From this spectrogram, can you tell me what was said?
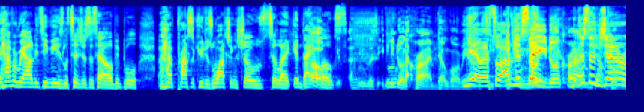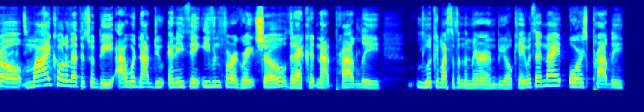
half of reality TV is litigious as hell. People have prosecutors watching shows to like indict oh, folks. I mean, listen, if you're doing crime, don't go on reality. Yeah, TV. so I'm if just you know saying. you're doing crime, but just in general, my code of ethics would be I would not do anything, even for a great show, that I could not proudly look at myself in the mirror and be okay with that night, or proudly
